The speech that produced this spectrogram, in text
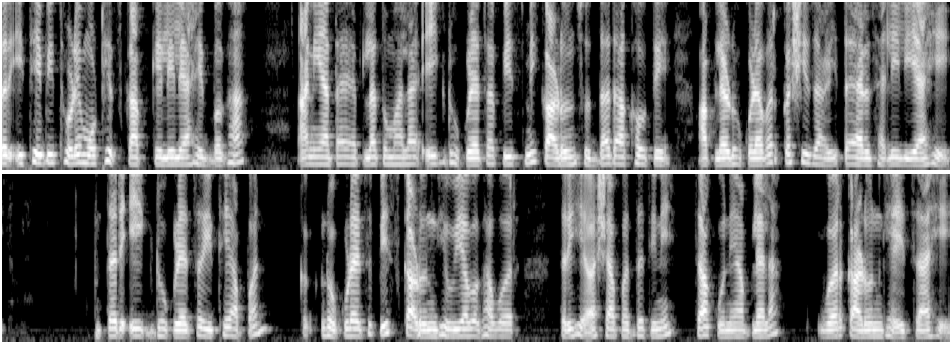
तर इथे मी थोडे मोठेच काप केलेले आहेत बघा. आणि आता यातला तुम्हाला एक ढोकळ्याचा पीस मी काढूनसुद्धा दाखवते. आपल्या ढोकळ्यावर कशी जाळी तयार झालेली आहे. तर एक ढोकळ्याचं इथे आपण क ढोकळ्याचं पीस काढून घेऊया बघा वर. तर हे अशा पद्धतीने चाकूने आपल्याला वर काढून घ्यायचं आहे.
